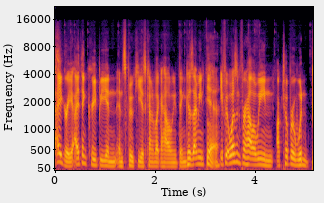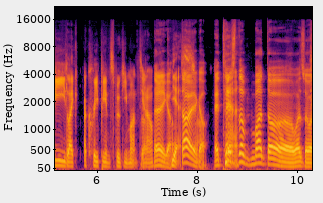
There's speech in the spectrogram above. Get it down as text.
I agree. I think creepy and, and spooky is kind of like a Halloween thing. Because I mean, Yeah. if it wasn't for Halloween, October wouldn't be like a creepy and spooky month. You know. There you go. Yes. There you go. It is Yeah. the month. Uh, what's where were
